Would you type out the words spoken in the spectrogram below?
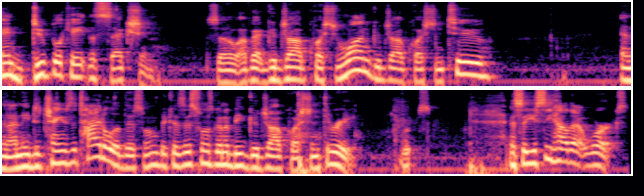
and duplicate the section. So I've got good job question one, good job question two, and then I need to change the title of this one because this one's going to be good job question three. Whoops. And so you see how that works.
